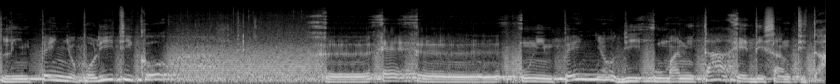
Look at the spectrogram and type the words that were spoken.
l'impegno politico eh, è eh, un impegno di umanità e di santità.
